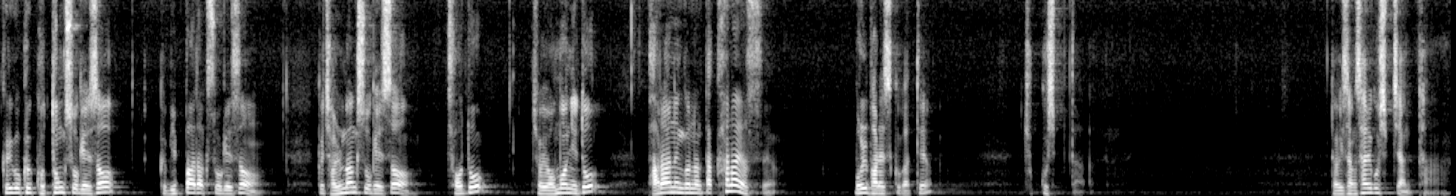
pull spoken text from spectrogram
그리고 그 고통 속에서 그 밑바닥 속에서 그 절망 속에서 저도 저희 어머니도 바라는 거는 딱 하나였어요. 뭘 바랬을 것 같아요? 죽고 싶다. 더 이상 살고 싶지 않다.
